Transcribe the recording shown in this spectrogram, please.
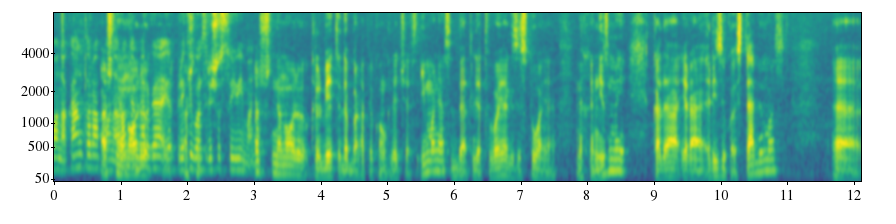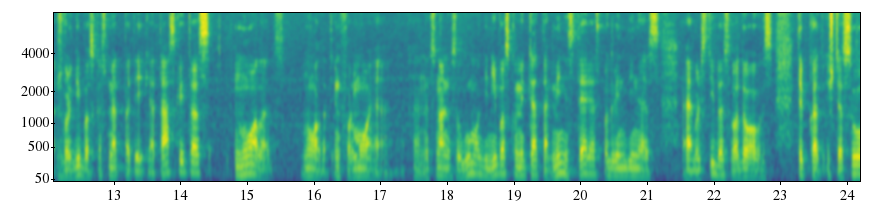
pono Kantorą, pono Rotenbergą ir priekybos ryšius su jų įmonė. Aš nenoriu kalbėti dabar apie konkrečias įmonės, bet Lietuvoje egzistuoja mechanizmai, kada yra rizikos stebimos žvalgybos kasmet pateikia ataskaitas, nuolat, nuolat informuoja e, nacionalinio saugumo gynybos komitetą, ministerijas pagrindinės, e, valstybės vadovus. Taip kad iš tiesų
